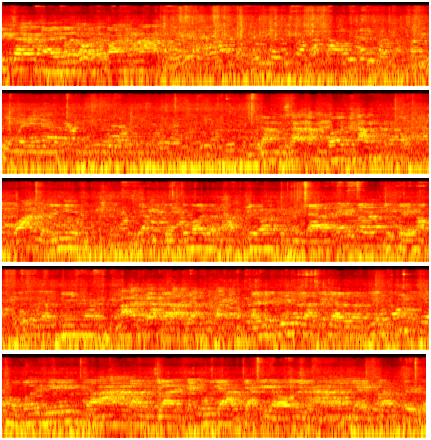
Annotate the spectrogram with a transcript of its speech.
đi theo ngày bơi lội bao nhiêu năm mười năm sáu năm coi không quá dữ luôn chẳng cùng có bơi lên học chưa dạ em chuẩn bị học của giáo viên à, dạ, dạ. tại vì biết là bây giờ là viên có cái hồ bơi riêng dạ là giờ chạy cô giáo chạy rồi dạ chạy cho từ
